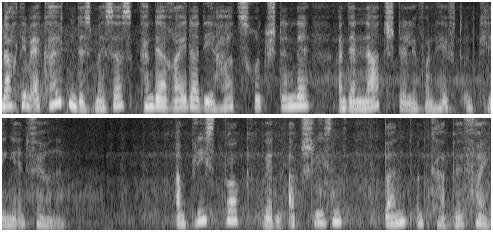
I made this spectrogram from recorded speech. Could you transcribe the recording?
Nach dem Erkalten des Messers kann der Reider die Harzrückstände an der Nahtstelle von Heft und Klinge entfernen. Am Pliestbock werden abschließend Band und Kappe fein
